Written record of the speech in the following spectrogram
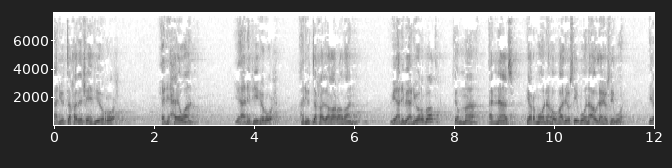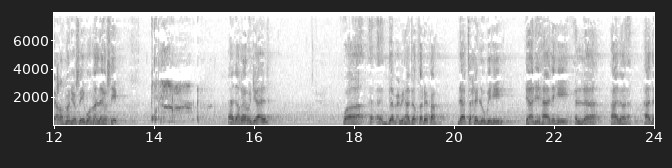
أن يتخذ شيء فيه الروح يعني حيوان يعني فيه روح أن يتخذ غرضا يعني بأن يربط ثم الناس يرمونه هل يصيبون أو لا يصيبون. ليعرف من يصيب ومن لا يصيب. هذا غير جائز والذبح بهذه الطريقة لا تحل به يعني هذه هذا هذا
